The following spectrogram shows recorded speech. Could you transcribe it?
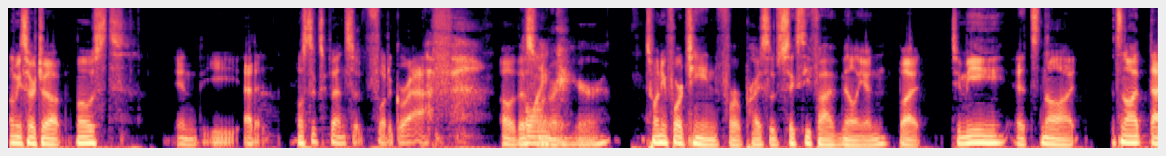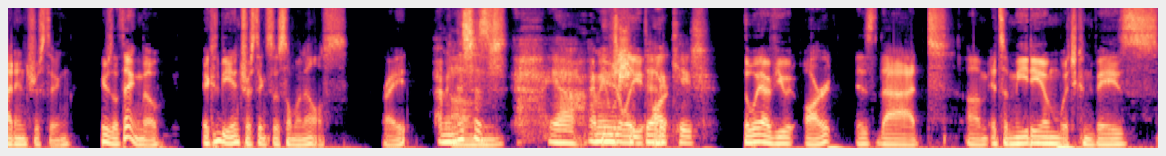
let me search it up. Most in the edit. Most expensive photograph. Oh, this Blank. one right here. 2014 for a price of 65 million, but to me it's not it's not that interesting. Here's the thing though. It could be interesting to someone else right? I mean, this um, is, yeah. I mean, usually dedicate. The way I view art is that um, it's a medium which conveys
